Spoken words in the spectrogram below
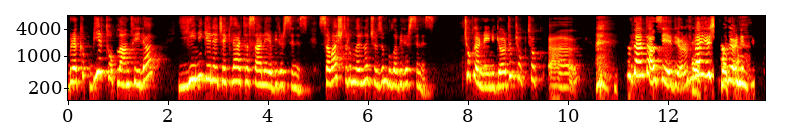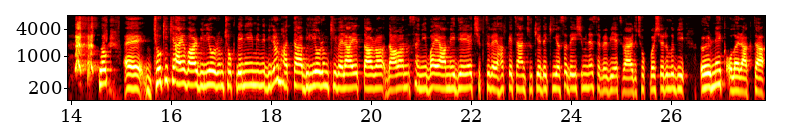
bırakıp bir toplantıyla yeni gelecekler tasarlayabilirsiniz. Savaş durumlarına çözüm bulabilirsiniz. Çok örneğini gördüm. Çok çok eee, sizden tavsiye ediyorum. Evet, ben yaşayan bir örnek. Çok e, çok hikaye var biliyorum, çok deneyimini biliyorum. Hatta biliyorum ki velayet dava, davanız hani bayağı medyaya çıktı ve hakikaten Türkiye'deki yasa değişimine sebebiyet verdi. Çok başarılı bir örnek olarak da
